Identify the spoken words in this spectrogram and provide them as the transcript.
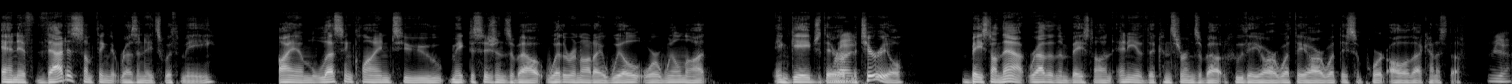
And if that is something that resonates with me, I am less inclined to make decisions about whether or not I will or will not engage their Right. material based on that rather than based on any of the concerns about who they are, what they are, what they support, all of that kind of stuff. Yeah.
